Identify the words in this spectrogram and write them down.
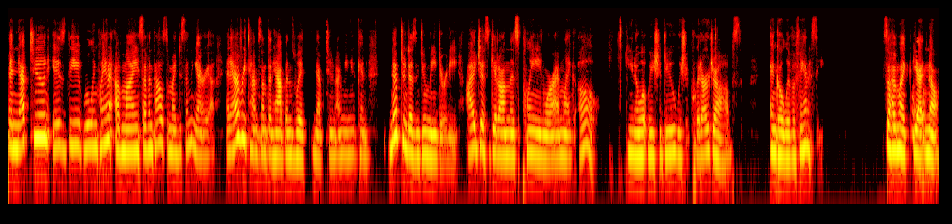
And Neptune is the ruling planet of my seventh house in my descending area. And every time something happens with Neptune, I mean, you can, Neptune doesn't do me dirty. I just get on this plane where I'm like, oh, you know what we should do? We should quit our jobs and go live a fantasy. So I'm like, yeah, no,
